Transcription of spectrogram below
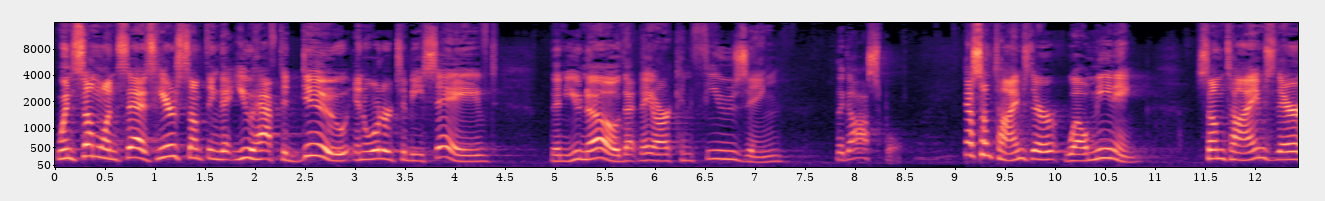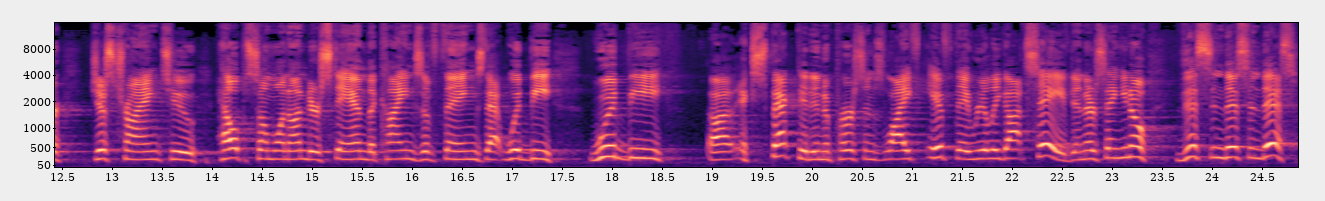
When someone says, here's something that you have to do in order to be saved, then you know that they are confusing the gospel. Now, sometimes they're well meaning. Sometimes they're just trying to help someone understand the kinds of things that would be, would be uh, expected in a person's life if they really got saved. And they're saying, you know, this and this and this.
